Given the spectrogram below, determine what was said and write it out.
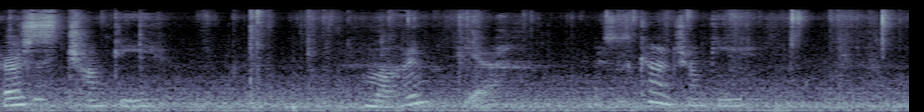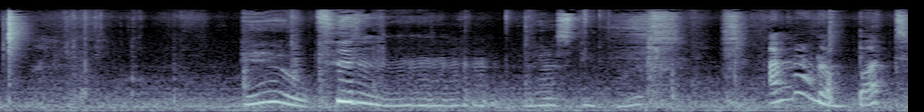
Hers is chunky. Mine? Yeah. This is kind of chunky. Ew. Nasty. butt. I'm not a butt.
